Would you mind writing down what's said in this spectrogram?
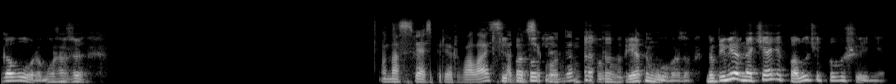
договора. Можно же... У нас связь прервалась. Одну секунду. Приятным образом. Например, начальник получит повышение.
